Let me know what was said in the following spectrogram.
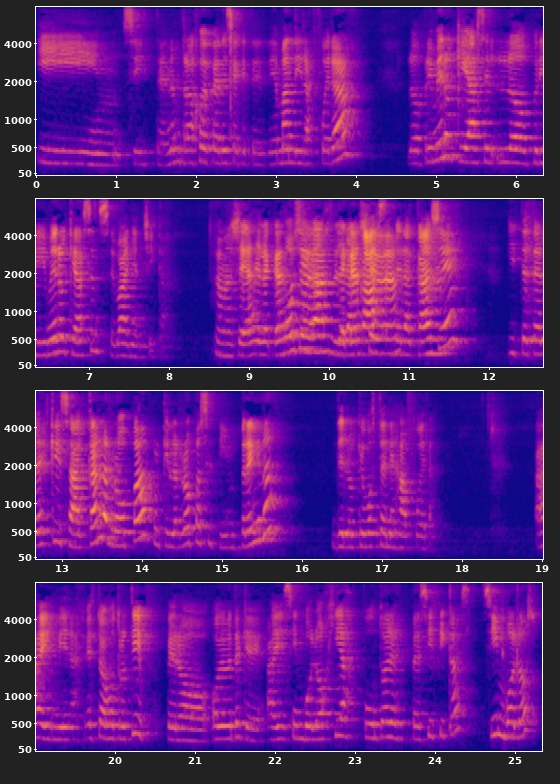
Y si tenés un trabajo de dependencia que te demanda ir afuera, lo primero que hacen, lo primero que hacen, se bañan, chicas. Cuando llegas de la casa, Vos llegas de, la, calle, casa, ¿verdad? de la calle y te tenés que sacar la ropa porque la ropa se te impregna de lo que vos tenés afuera. Ay, mira, esto es otro tip, pero obviamente que hay simbologías puntuales específicas, símbolos,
